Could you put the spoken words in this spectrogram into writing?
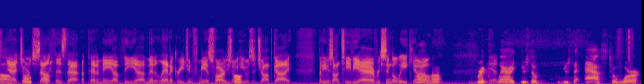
Um, yeah, George South is that epitome of the uh, Mid Atlantic region for me as far as you know, Oh. he was a job guy, but he was on TV every single week, you know. Uh-huh. Ric Yeah. Flair used to used to ask to work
